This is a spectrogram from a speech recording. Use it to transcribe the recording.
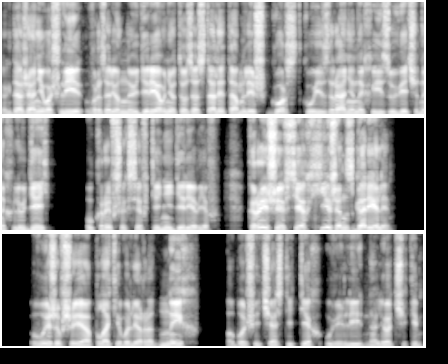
Когда же они вошли в разоренную деревню, то застали там лишь горстку израненных и изувеченных людей, укрывшихся в тени деревьев. Крыши всех хижин сгорели. Выжившие оплакивали родных, по большей части тех увели налетчики.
